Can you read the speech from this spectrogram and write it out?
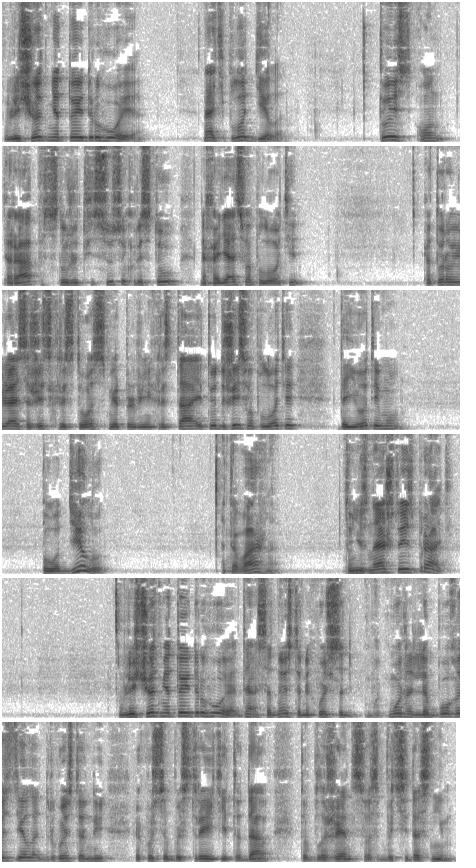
Влечет мне то и другое. Знаете, плод дела – то есть он, раб, служит Иисусу Христу, находясь во плоти, которого является жизнь Христос, смерть приближения Христа. И тут жизнь во плоти дает ему плод делу. Это важно. То не знает, что избрать. Влечет меня то и другое. Да, с одной стороны, хочется как можно для Бога сделать, с другой стороны, хочется быстрее идти туда, то блаженство быть всегда с Ним.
